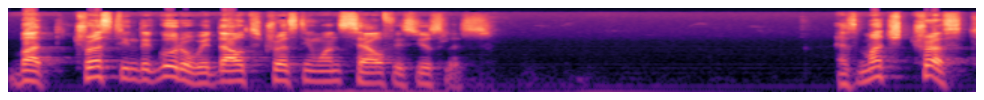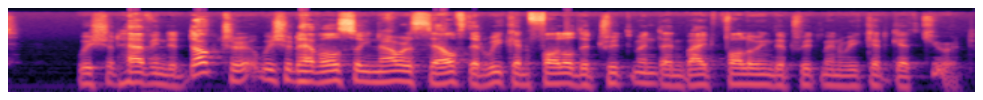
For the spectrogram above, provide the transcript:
but trusting the Guru without trusting oneself is useless. As much trust we should have in the doctor, we should have also in ourselves that we can follow the treatment and by following the treatment we can get cured.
